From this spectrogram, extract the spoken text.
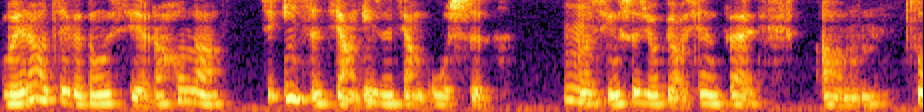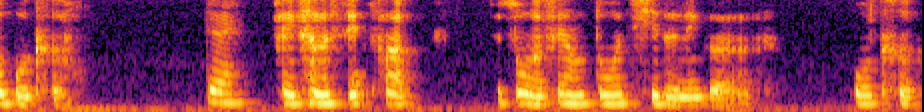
围绕这个东西，然后呢就一直讲一直讲故事，嗯，形式就表现在嗯做播客。对，可以看到 C Club 就做了非常多期的那个播客，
